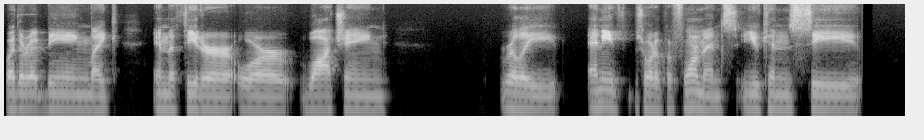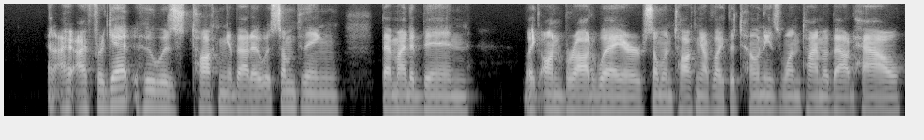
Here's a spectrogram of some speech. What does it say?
whether it being like in the theater or watching really any sort of performance you can see and I, I forget who was talking about it. It was something that might have been like on Broadway or someone talking off like the Tonys one time about how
